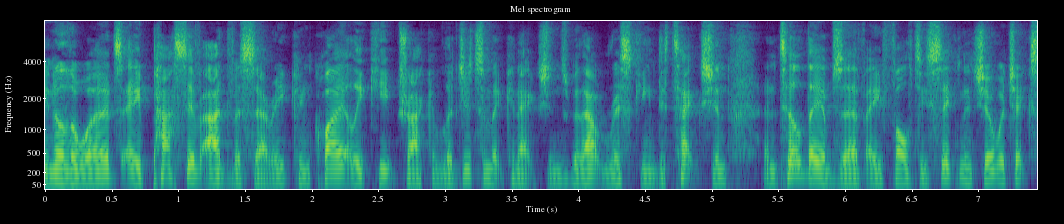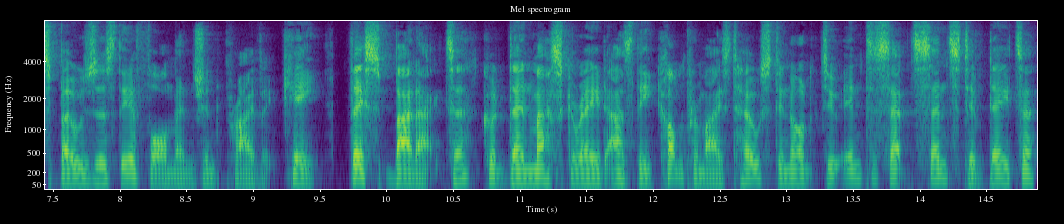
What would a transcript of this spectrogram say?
In other words, a passive adversary can quietly keep track of legitimate connections without risking detection until they observe a faulty signature which exposes the aforementioned private key. This bad actor could then masquerade as the compromised host in order to intercept sensitive data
